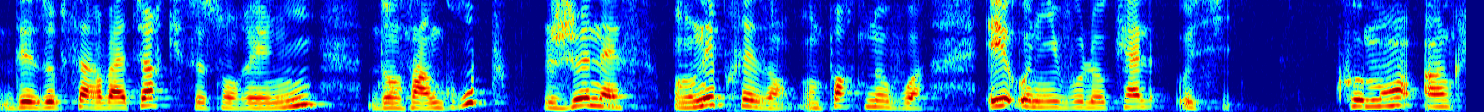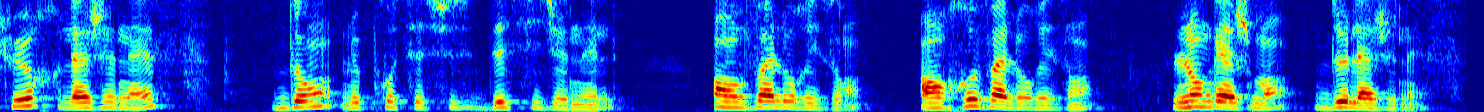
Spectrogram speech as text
des observateurs qui se sont réunis dans un groupe jeunesse. On est présent, on porte nos voix. Et au niveau local aussi. Comment inclure la jeunesse dans le processus décisionnel en valorisant, en revalorisant l'engagement de la jeunesse,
